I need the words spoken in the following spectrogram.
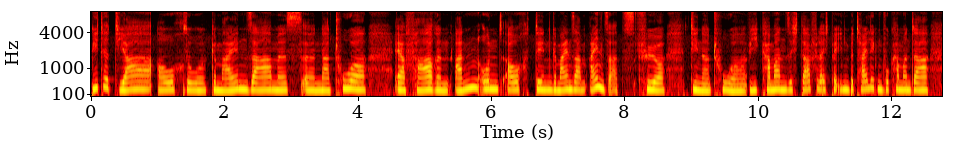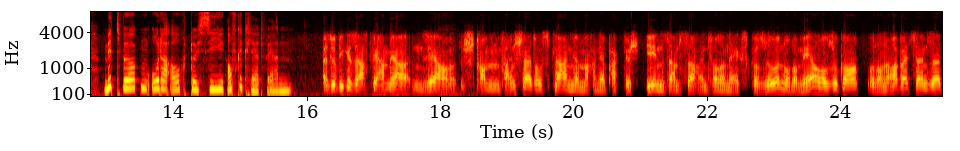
bietet ja auch so gemeinsames äh, Naturerfahren an und auch den gemeinsamen Einsatz für die Natur. Wie kann man sich da vielleicht bei Ihnen beteiligen? Wo kann man da mitwirken oder auch durch Sie aufgeklärt werden? Also wie gesagt, wir haben ja einen sehr strammen Veranstaltungsplan. Wir machen ja praktisch jeden Samstag entweder eine Exkursion oder mehrere sogar oder einen Arbeitseinsatz.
